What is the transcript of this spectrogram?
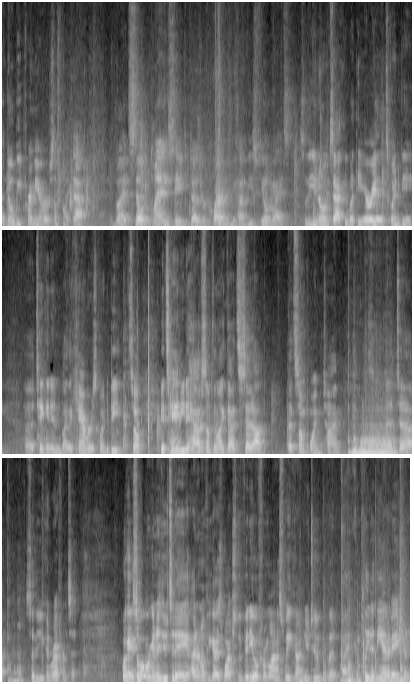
Adobe Premiere or something like that. But still, the planning stage does require that you have these field guides so that you know exactly what the area that's going to be uh, taken in by the camera is going to be. So it's handy to have something like that set up at some point in time so that, uh, so that you can reference it. Okay, so what we're going to do today, I don't know if you guys watched the video from last week on YouTube, but I completed the animation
